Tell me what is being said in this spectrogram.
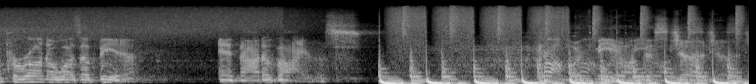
but Corona was a beer and not a virus. Come with me on this journey.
